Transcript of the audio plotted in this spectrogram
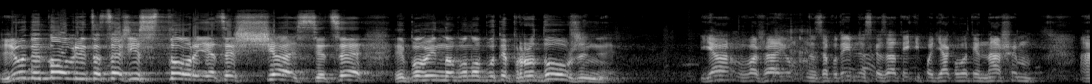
Люди добрі, то це ж історія, це щастя, це е, повинно воно бути продовжене. Я вважаю за потрібне сказати і подякувати нашим е, е,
